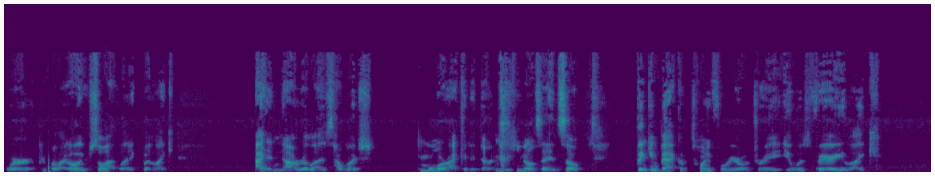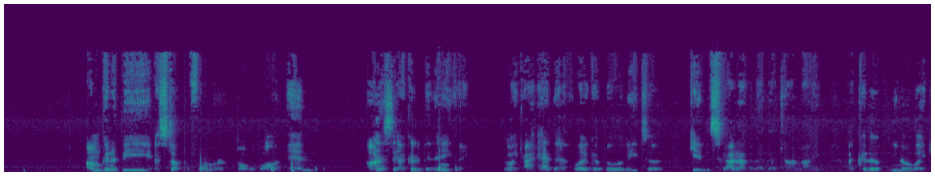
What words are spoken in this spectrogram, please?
where people are like, "Oh, you're so athletic," but like I did not realize how much more I could have done. you know what I'm saying? So thinking back of 24 year old Dre, it was very like I'm going to be a stunt performer, blah, blah, blah. And honestly, I could have been anything. Like, I had the athletic ability to get into skydiving at that time. I, I could have, you know, like,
